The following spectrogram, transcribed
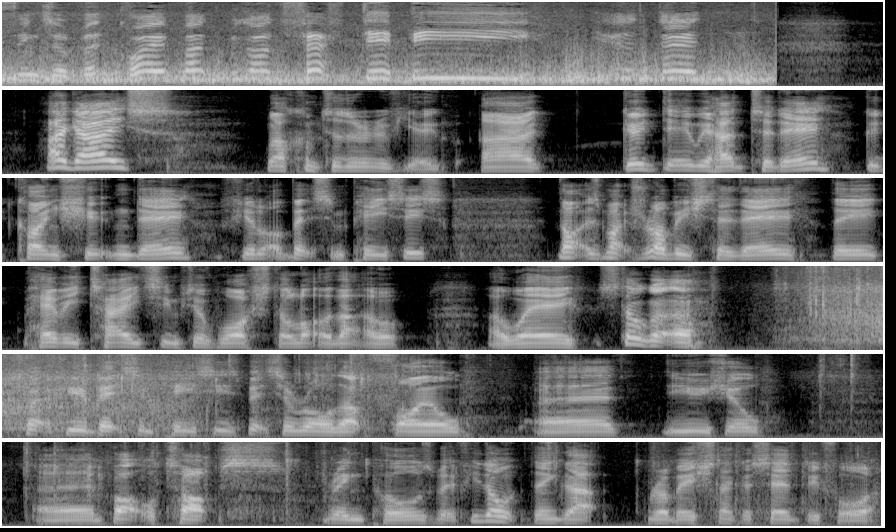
things are a bit quiet but we got 50p! Yeah. Hi guys, welcome to the review. Uh, good day we had today, good coin shooting day, a few little bits and pieces. Not as much rubbish today, the heavy tide seems to have washed a lot of that away. Still got a quite a few bits and pieces, bits of rolled up foil, uh, the usual uh, bottle tops, ring pulls. But if you don't think that rubbish, like I said before,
